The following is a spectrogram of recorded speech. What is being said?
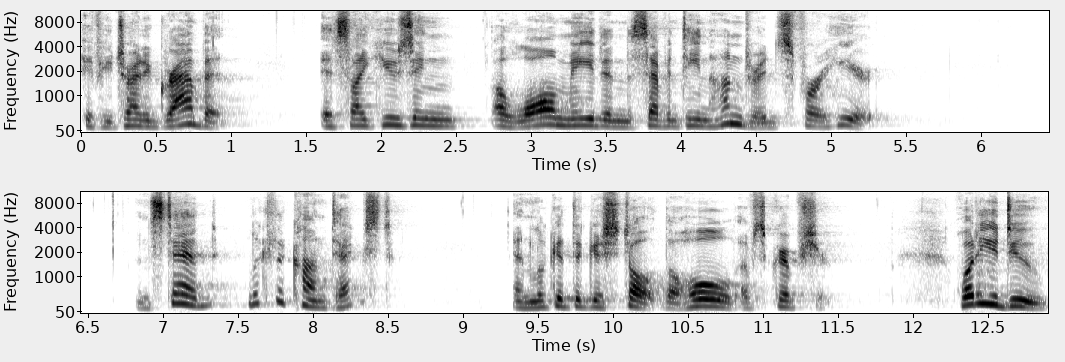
If you try to grab it, it's like using a law made in the 1700s for here. Instead, look at the context and look at the gestalt, the whole of Scripture. What do you do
